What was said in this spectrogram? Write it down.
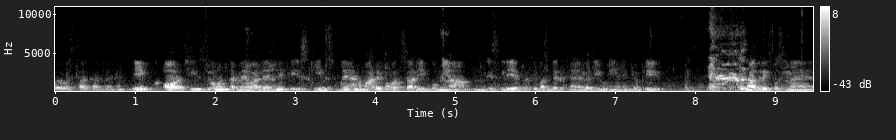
व्यवस्था कर रहे हैं। एक और चीज़ जो हम करने वाले हैं कि स्कीम्स में हमारे बहुत सारी भूमियाँ इसलिए प्रतिबंधित हैं, लगी हुई हैं, क्योंकि नागरिक उसमें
